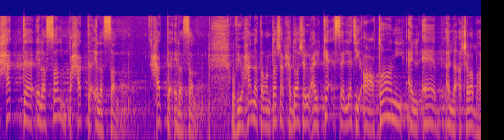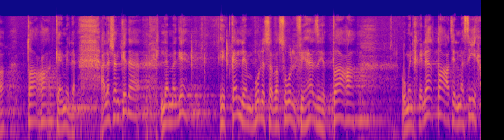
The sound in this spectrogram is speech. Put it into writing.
حتى إلى الصلب حتى إلى الصلب حتى إلى الصلب. وفي يوحنا 18 11 يقول الكأس التي أعطاني الآب ألا أشربها؟ طاعة كاملة. علشان كده لما جه يتكلم بولس الرسول في هذه الطاعة ومن خلال طاعة المسيح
